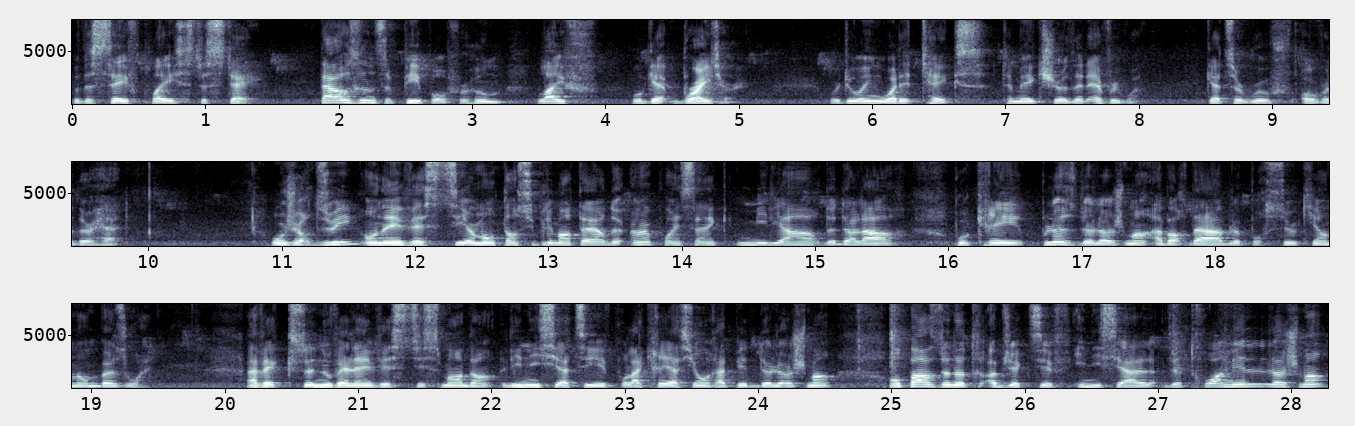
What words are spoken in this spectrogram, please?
with a safe place to stay thousands of people for whom life will get brighter. We're doing what it takes to make sure that everyone gets a roof over their head. Aujourd'hui, on a investi un montant supplémentaire de 1,5 milliard de dollars pour créer plus de logements abordables pour ceux qui en ont besoin. Avec ce nouvel investissement dans l'initiative pour la création rapide de logements, on passe de notre objectif initial de 3 000 logements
